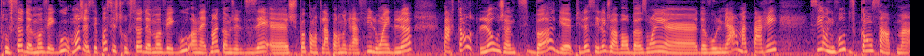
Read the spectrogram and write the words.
trouvent ça de mauvais goût. Moi, je sais pas si je trouve ça de mauvais goût. Honnêtement, comme je le disais, euh, je suis pas contre la pornographie, loin de là. Par contre, là où j'ai un petit bug, puis là, c'est là que je vais avoir besoin euh, de vos lumières, Matt Paré, c'est au niveau du consentement.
